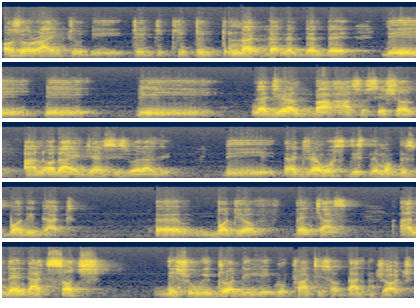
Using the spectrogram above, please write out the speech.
also write to the to to to, to, to the, the, the the the Nigerian Bar Association and other agencies, whether the the Nigerian what's this name of this body that um, body of benchers, and then that such they should withdraw the legal practice of that judge.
